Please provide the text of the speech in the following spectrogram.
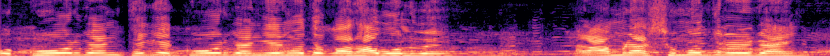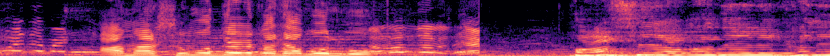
ও কুয়োর ব্যাংক থেকে কুয়োর ব্যাংকের মতো কথা বলবে। আর আমরা সমুদ্রের ব্যাংক আমার সমুদ্রের কথা বলব। পাশে আমাদের এখানে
